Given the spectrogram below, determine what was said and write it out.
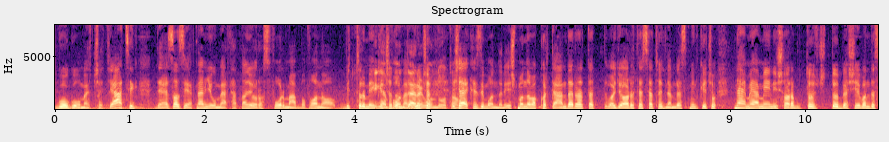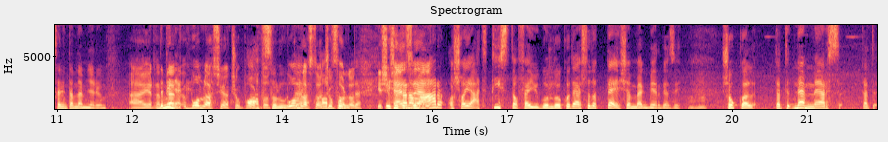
go meccset játszik, de ez azért nem jó, mert hát nagyon rossz formában van a, mit tudom én, Igen, kicsoda, pont erre gondoltam. és elkezdi mondani, és mondom, akkor te tett, vagy arra teszed, hogy nem lesz mindkét csoport. Nem, nem, én is arra több, több esély van, de szerintem nem nyerünk. Á, értem. De minek? Bomlasztja a csoportot. Abszolút. Bomlasztja a abszolút. csoportot. És, És, és utána ezzel... már a saját tiszta fejű gondolkodásodat teljesen megmérgezi. Uh-huh. Sokkal, tehát nem mersz, tehát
